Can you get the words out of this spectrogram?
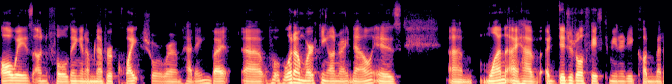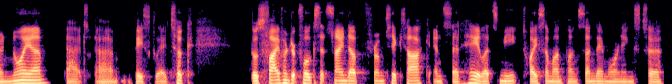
always unfolding and i'm never quite sure where i'm heading but uh, what i'm working on right now is um, one i have a digital faith community called metanoia that um, basically i took those 500 folks that signed up from TikTok and said, Hey, let's meet twice a month on Sunday mornings to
